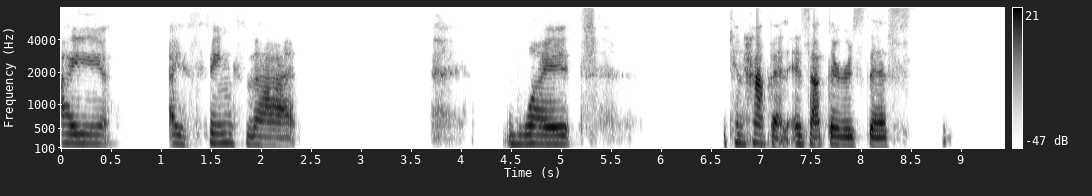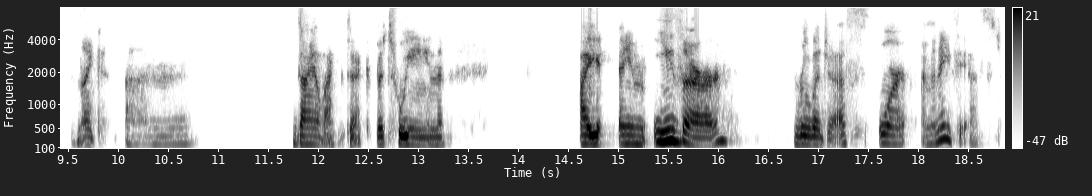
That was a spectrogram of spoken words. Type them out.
I I think that what can happen is that there's this like um, dialectic between I am either religious or I'm an atheist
